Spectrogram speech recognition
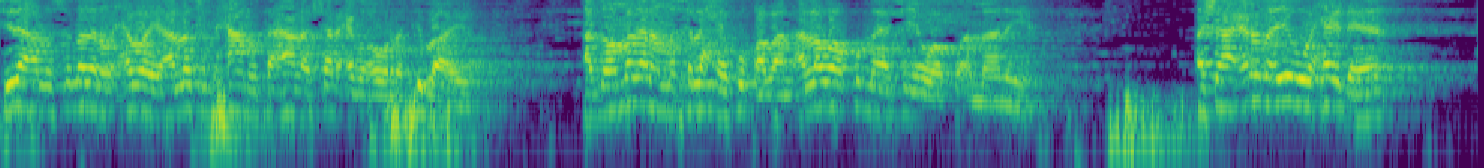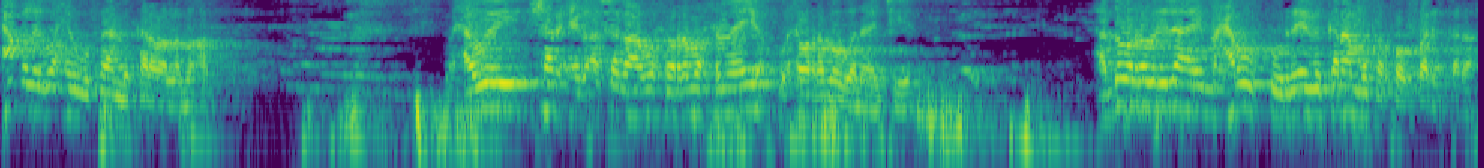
Sida ahlu sunnadana waxa weeye alla subxaana wa tacaala sharciga uu ratibaayo addoommadana maslaxay ku qabaan alla waa ku mahadsanya waa ku ammaanaya. Ashaacirada iyagu waxay dhaheen caqliga wax lagu fahmi karaba lama arko. Waxa weeye sharciga asagaa wuxuu rabo xumeeyo wuxuu rabo wanaajiya hadduu rabo ilaahay macruufkuu reebi karaa munkarkuu fari karaa.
